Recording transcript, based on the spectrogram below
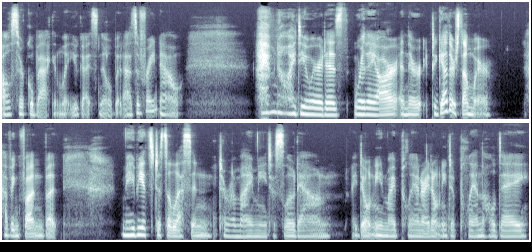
I'll circle back and let you guys know. But as of right now, I have no idea where it is, where they are, and they're together somewhere having fun, but maybe it's just a lesson to remind me to slow down. I don't need my planner. I don't need to plan the whole day.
